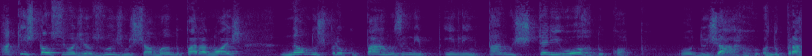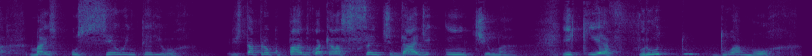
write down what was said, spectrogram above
Aqui está o Senhor Jesus nos chamando para nós não nos preocuparmos em, limpar o exterior do copo, ou do jarro, ou do prato, mas o seu interior. Ele está preocupado com aquela santidade íntima e que é fruto do amor,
